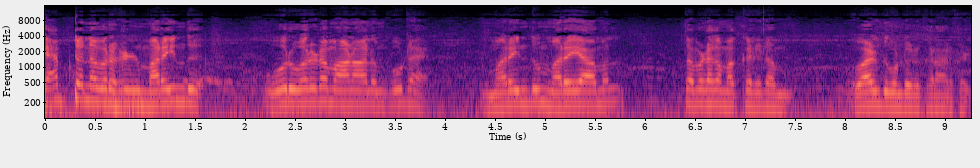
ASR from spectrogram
கேப்டன் அவர்கள் மறைந்து ஒரு வருடம் ஆனாலும் கூட மறைந்தும் மறையாமல் தமிழக மக்களிடம் வாழ்ந்து கொண்டிருக்கிறார்கள்.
